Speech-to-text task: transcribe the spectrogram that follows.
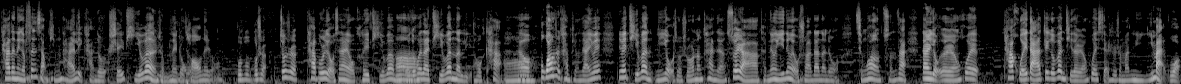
它的那个分享平台里看，就是谁提问什么那种，淘那种，不不不是，就是他不是有现在有可以提问吗？啊我就会在提问的里头看，哦还有不光是看评价，因为因为提问你有的时候能看见，虽然啊肯定一定有刷单的这种情况存在，但是有的人会他回答这个问题的人会显示什么你已买过，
